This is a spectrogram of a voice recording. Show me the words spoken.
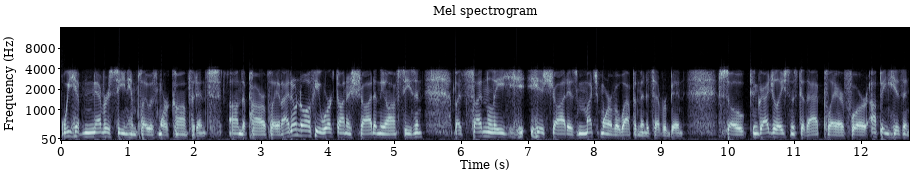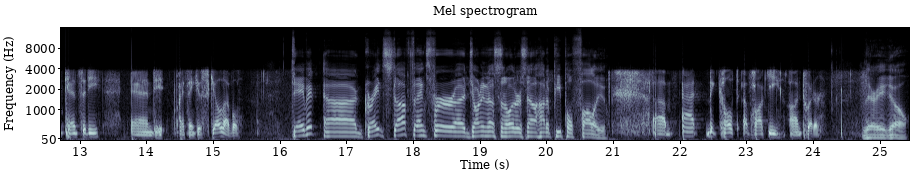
we have never seen him play with more confidence on the power play. And I don't know if he worked on his shot in the off season, but suddenly his shot is much more of a weapon than it's ever been. So congratulations to that player for upping his intensity and I think his skill level. David, uh, great stuff. Thanks for uh, joining us on Oilers Now. How do people follow you? Um, at the Cult of Hockey on Twitter. There you go.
